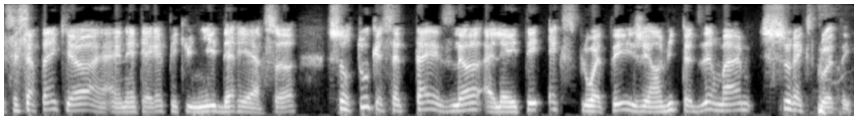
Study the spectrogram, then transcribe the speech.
c'est certain qu'il y a un, un, intérêt pécunier derrière ça. Surtout que cette thèse-là, elle a été exploitée, j'ai envie de te dire même surexploitée.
